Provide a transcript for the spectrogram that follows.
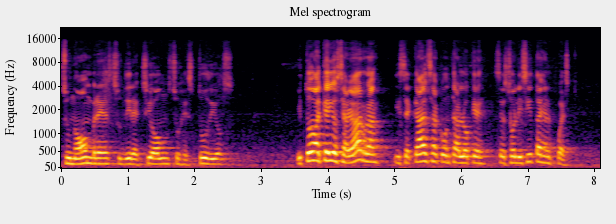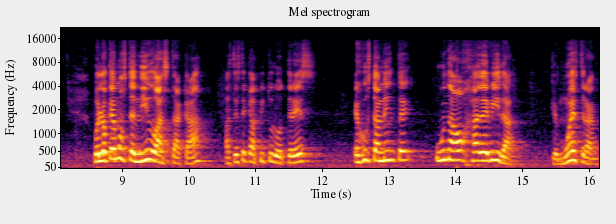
Su nombre, su dirección, sus estudios. Y todo aquello se agarra y se calza contra lo que se solicita en el puesto. Pues lo que hemos tenido hasta acá, hasta este capítulo 3, es justamente una hoja de vida que muestran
